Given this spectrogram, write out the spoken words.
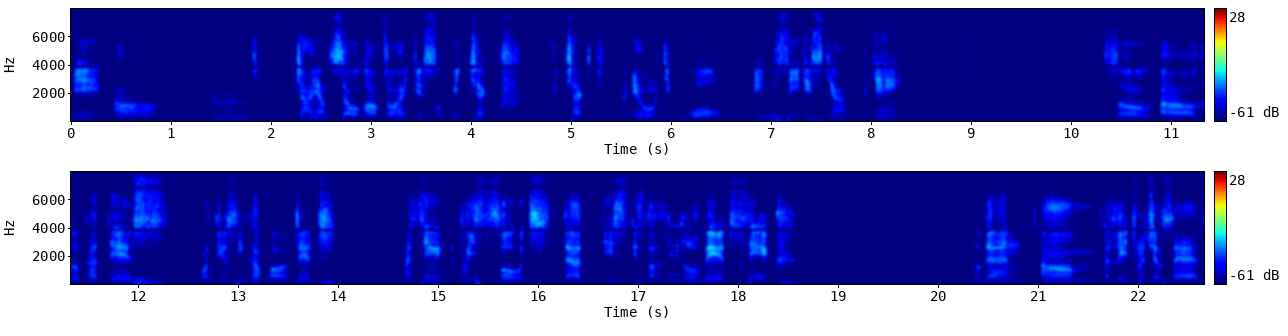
be uh, um, giant cell arteritis. So we check we checked aortic wall in the CT scan again. So uh, look at this. What do you think about it? I think we thought that this is a little bit thick. So then um, a literature says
